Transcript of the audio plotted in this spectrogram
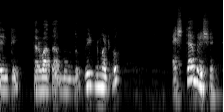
ఏంటి తర్వాత ముందు వీటిని మటుకు ఎస్టాబ్లిష్ చేయండి.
